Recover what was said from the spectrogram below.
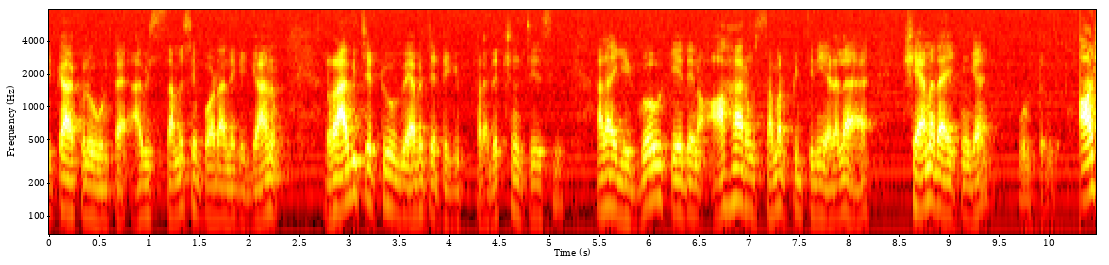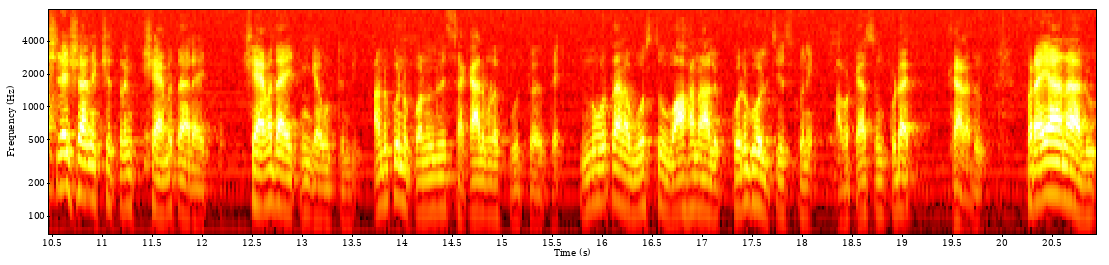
చికాకులు ఉంటాయి. అవి సమస్య పోవడానికి గాను రావి చెట్టు వేప చెట్టుకి ప్రదక్షిణ చేసి అలాగే గోవుకి ఏదైనా ఆహారం సమర్పించిన ఎడల క్షేమదాయకంగా ఉంటుంది. ఆశ్లేష నక్షత్రం క్షేమదాయకం క్షేమదాయకంగా ఉంటుంది. అనుకున్న పనులు సకాలంలో పూర్తవుతాయి. నూతన వస్తు వాహనాలు కొనుగోలు చేసుకునే అవకాశం కూడా కలదు. ప్రయాణాలు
